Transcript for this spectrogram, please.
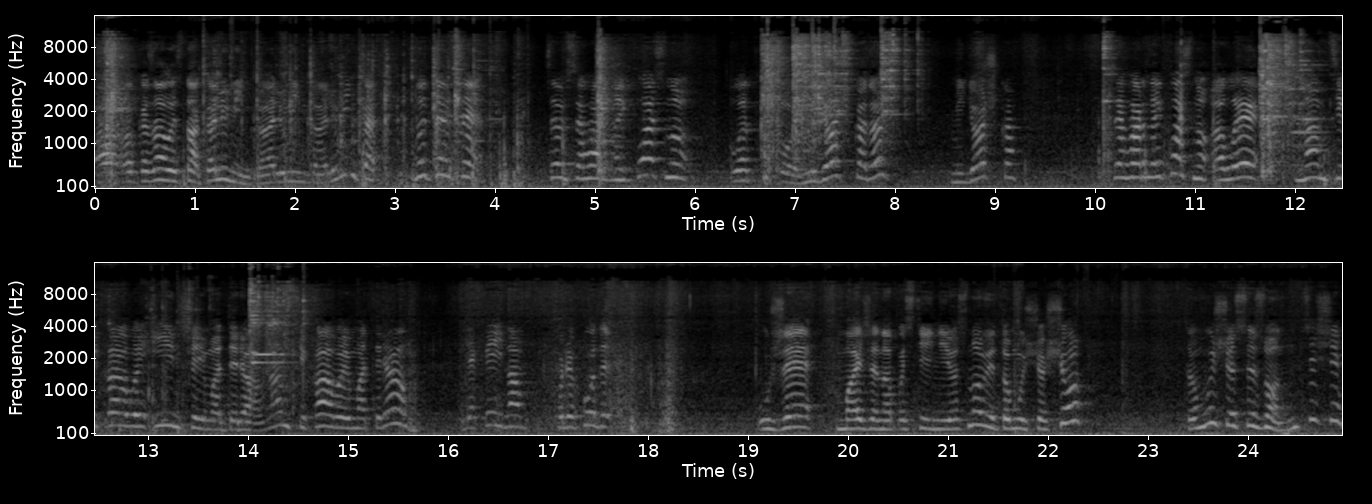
А оказалось так, алюмінька, алюмінька, алюмінька. Ну це все, це все гарно і класно. Мідяшка, да? Мідяшка. Це гарно і класно, але нам цікавий інший матеріал. Нам цікавий матеріал, який нам приходить уже майже на постійній основі, тому що що? Тому що сезон. Ну це ще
